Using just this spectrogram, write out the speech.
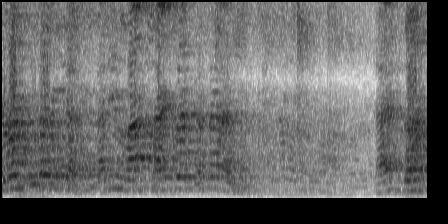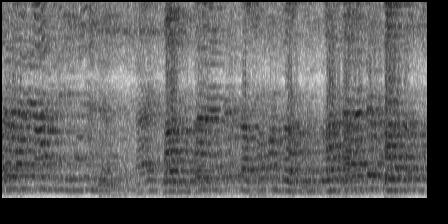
ఎవరికి ఉంటుంది ఇక. కానీ మాకు టైం దొరకతారండి టైం దొరకదనేది ఇంజనీర్ టైం దొరుకుతుందంటే తప్పకుండా దొరుకుతుంది. దొరకాలంటే దొరకదు.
